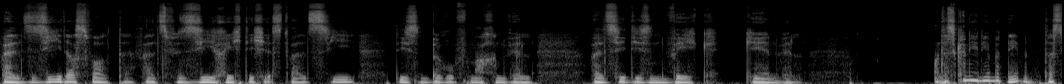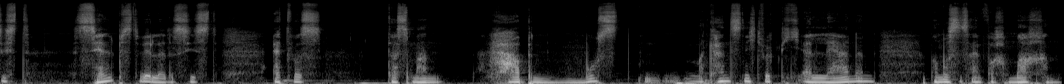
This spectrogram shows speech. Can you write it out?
weil sie das wollte, weil es für sie richtig ist, weil sie diesen Beruf machen will, weil sie diesen Weg gehen will. Und das kann ihr niemand nehmen. Das ist Selbstwille, das ist etwas, das man haben muss. Man kann es nicht wirklich erlernen, man muss es einfach machen.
